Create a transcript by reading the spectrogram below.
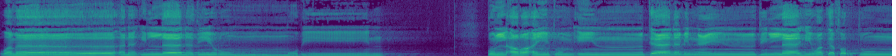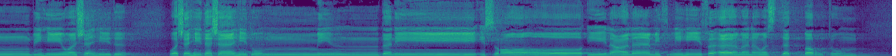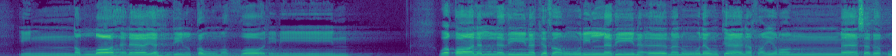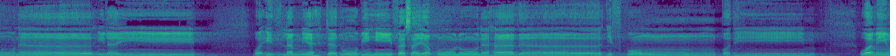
وما أنا الا نذير مبين. قل ارايتم ان كان من عند الله وكفرتم به وشهد وشهد شاهد من بني اسرائيل على مثله فامن واستكبرتم ان الله لا يهدي القوم الظالمين. وقال الذين كفروا للذين امنوا لو كان خيرا ما سبقونا اليه واذ لم يهتدوا به فسيقولون هذا افك قديم. ومن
